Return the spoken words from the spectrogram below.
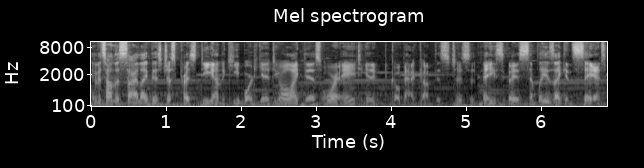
If it's on the side like this, just press D on the keyboard to get it to go like this, or A to get it to go back up. This is just basically as simply as I can say it.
